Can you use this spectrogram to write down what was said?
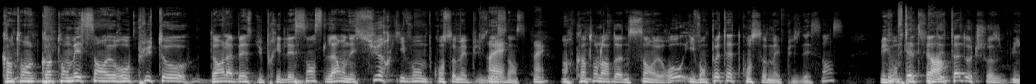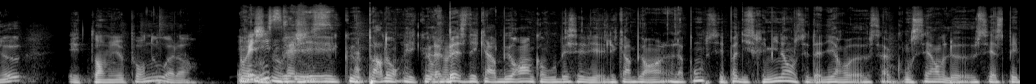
quand on, quand on met 100 euros plus tôt dans la baisse du prix de l'essence, là, on est sûr qu'ils vont consommer plus d'essence. Quand on leur donne 100 euros, ils vont peut-être consommer plus d'essence, mais ils vont peut-être faire des tas d'autres choses mieux, et tant mieux pour nous alors. Oui, Et que, pardon, et que la baisse des carburants, quand vous baissez les, carburants à la pompe, c'est pas discriminant. C'est-à-dire, euh, ça concerne le CSP+,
